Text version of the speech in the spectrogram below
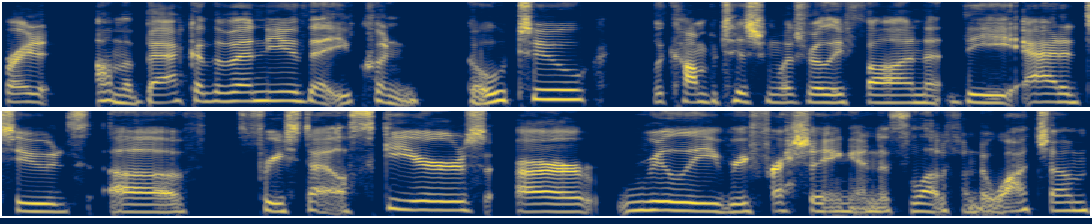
right on the back of the venue that you couldn't go to. The competition was really fun. The attitudes of freestyle skiers are really refreshing and it's a lot of fun to watch them.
